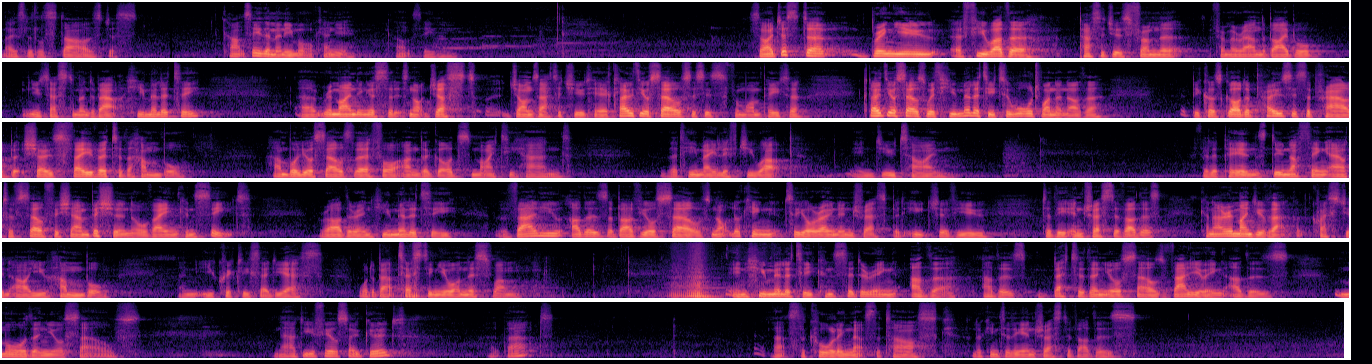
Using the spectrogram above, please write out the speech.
those little stars just can't see them anymore, can you? Can't see them. So I just uh, bring you a few other passages from, the, from around the Bible, New Testament, about humility. uh, reminding us that it's not just John's attitude here. Clothe yourselves, this is from 1 Peter, clothe yourselves with humility toward one another, because God opposes the proud but shows favor to the humble. Humble yourselves, therefore, under God's mighty hand, that he may lift you up in due time. Philippians, do nothing out of selfish ambition or vain conceit. Rather, in humility, value others above yourselves, not looking to your own interest, but each of you to the interest of others. Can I remind you of that question? Are you humble? And you quickly said yes. What about testing you on this one? In humility, considering other, others better than yourselves, valuing others more than yourselves. Now, do you feel so good at that? That's the calling, that's the task, looking to the interest of others.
